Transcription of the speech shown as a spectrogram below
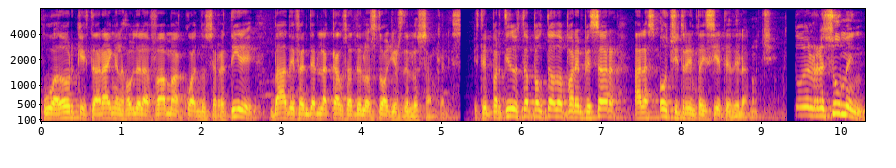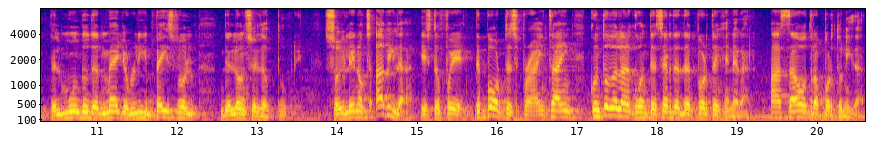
jugador que estará en el Hall de la Fama cuando se retire, va a defender la causa de los Dodgers de Los Ángeles. Este partido está pautado para empezar a las 8 y 37 de la noche. Todo el resumen del mundo del Major League Baseball del 11 de octubre. Soy Lennox Ávila, esto fue Deportes Prime Time con todo el acontecer del deporte en general. Hasta otra oportunidad.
